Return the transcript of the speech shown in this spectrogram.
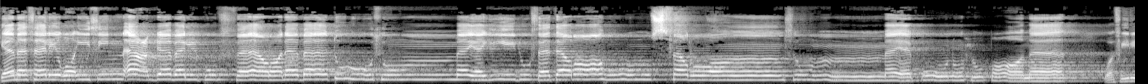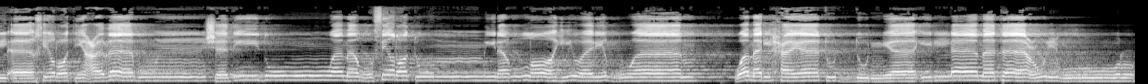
كمثل غيث أعجب الكفار نباته ثم يهيد فتراه مصفرا ثم يكون حطاما وفي الآخرة عذاب شديد ومغفرة من الله ورضوان وما الحياة الدنيا إلا متاع الغرور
